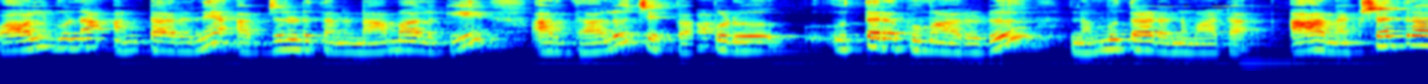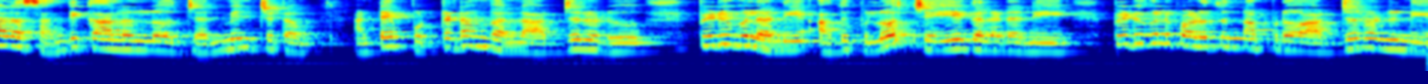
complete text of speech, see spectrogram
పాల్గొన అంటారని అర్జునుడు తన నామాలకి అర్థాలు చెప్పాడు. అప్పుడు ఉత్తర కుమారుడు నమ్ముతాడన్నమాట. ఆ నక్షత్రాల సంధికాలంలో జన్మించటం అంటే పుట్టడం వల్ల అర్జునుడు పిడుగులని అదుపులో చేయగలడని పిడుగులు పడుతున్నప్పుడు అర్జునుడిని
